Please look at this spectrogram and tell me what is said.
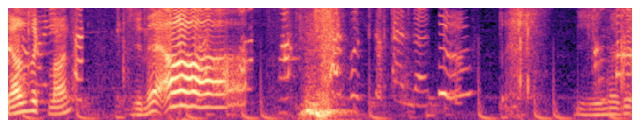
Yazık lan. Cine aa! Yeter bıktı senden. Cine bir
